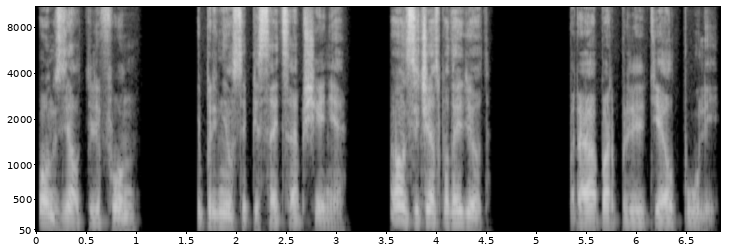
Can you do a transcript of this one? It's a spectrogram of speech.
он взял телефон и принялся писать сообщение. «Он сейчас подойдет. Прапор прилетел пулей.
